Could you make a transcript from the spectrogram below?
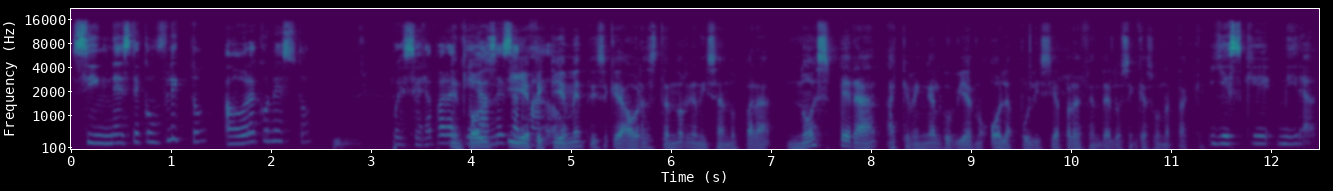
sin este conflicto. Ahora con esto, pues era para que Entonces, andes y efectivamente dice que ahora se están organizando para no esperar a que venga el gobierno o la policía para defenderlos en caso de un ataque. Y es que, mira,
